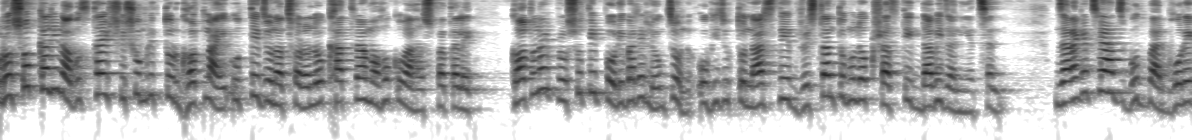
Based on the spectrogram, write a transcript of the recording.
প্রসবকালীন অবস্থায় শিশু মৃত্যুর ঘটনায় উত্তেজনা ছড়ালো খাতড়া মহকুমা হাসপাতালে। ঘটনায় প্রসূতির পরিবারের লোকজন অভিযুক্ত নার্সদের দৃষ্টান্তমূলক শাস্তির দাবি জানিয়েছেন। জানা গেছে, আজ বুধবার ভোরে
